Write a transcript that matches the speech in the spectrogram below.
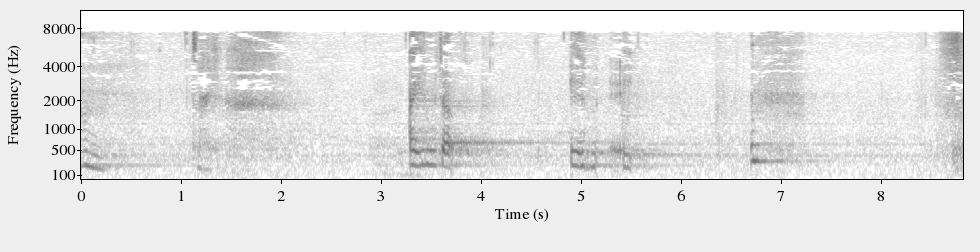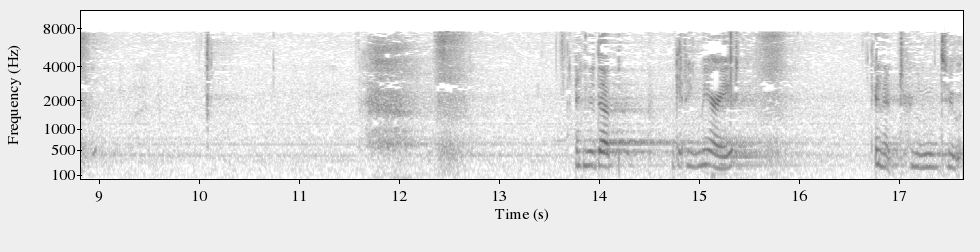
um, mm, sorry. I ended up in a ended up getting married, and it turned into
